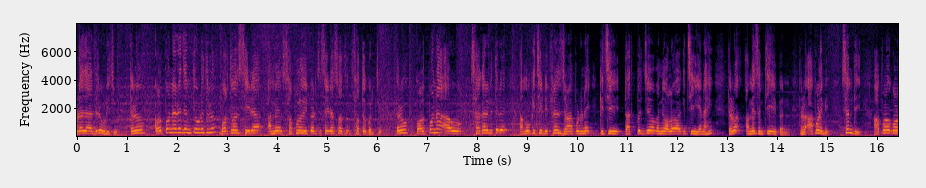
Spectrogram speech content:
ଉଡ଼ାଜାହାଜରେ ଉଡ଼ିଛୁ ତେଣୁ କଳ୍ପନାରେ ଯେମିତି ଉଡ଼ୁଥିଲୁ ବର୍ତ୍ତମାନ ସେଇଟା ଆମେ ସଫଳ ହୋଇପାରୁଛୁ ସେଇଟା ସତ କରିଛୁ ତେଣୁ କଳ୍ପନା ଆଉ ସାକାର ଭିତରେ ଆମକୁ କିଛି ଡିଫରେନ୍ସ ଜଣାପଡ଼ୁନାହିଁ କିଛି ତାତ୍ପର୍ଯ୍ୟ ମାନେ ଅଲଗା କିଛି ଇଏ ନାହିଁ ତେଣୁ ଆମେ ସେମିତି ହେଇପାରୁନି ତେଣୁ ଆପଣ ବି ସେମିତି ଆପଣ କ'ଣ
